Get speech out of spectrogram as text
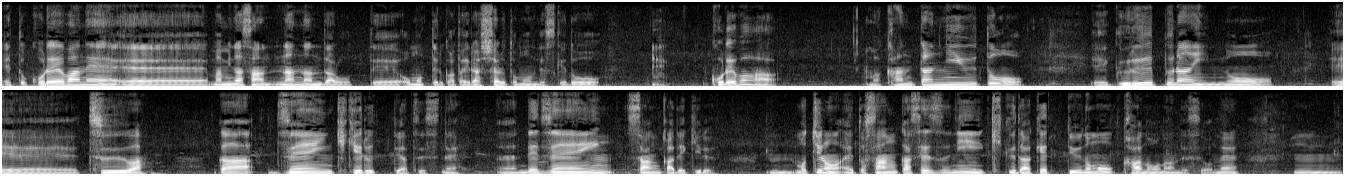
えっと、これはね、えー、まあ、皆さん何なんだろうって思ってる方いらっしゃると思うんですけど、これは、まあ、簡単に言うと、えー、グループ LINE の、えー、通話が全員聞けるってやつですね。で、全員参加できる。うん、もちろん、えっと、参加せずに聞くだけっていうのも可能なんですよね。うん。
